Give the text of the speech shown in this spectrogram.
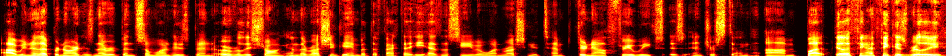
Uh, we know that Bernard has never been someone who's been overly strong in the rushing game, but the fact that he hasn't seen even one rushing attempt through now three weeks is interesting. Um, but the other thing I think is really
